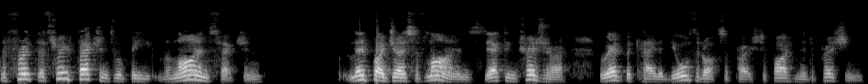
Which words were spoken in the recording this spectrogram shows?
The, the three factions would be the Lyons faction, led by Joseph Lyons, the acting treasurer, who advocated the orthodox approach to fighting the Depression,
